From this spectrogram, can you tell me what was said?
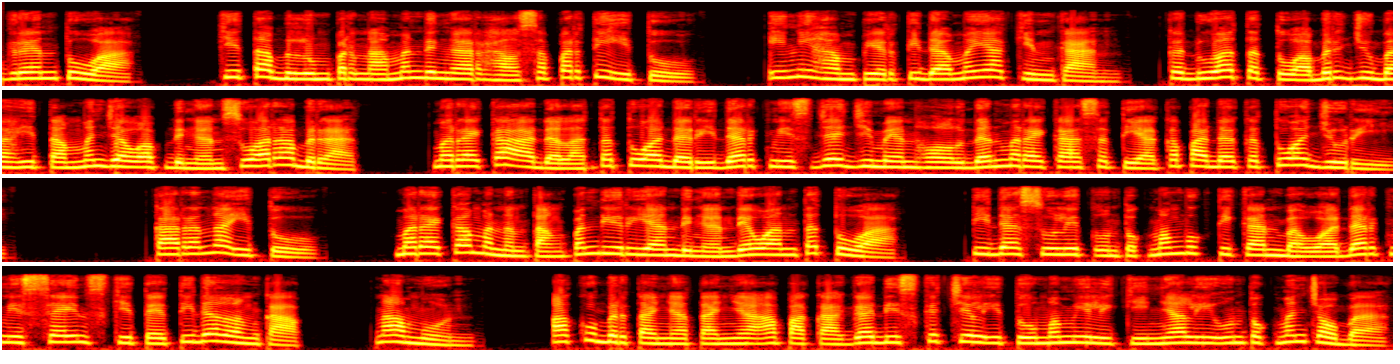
Grand Tua, kita belum pernah mendengar hal seperti itu. Ini hampir tidak meyakinkan. Kedua tetua berjubah hitam menjawab dengan suara berat. Mereka adalah tetua dari Darkness Judgment Hall dan mereka setia kepada ketua juri. Karena itu, mereka menentang pendirian dengan Dewan Tetua. Tidak sulit untuk membuktikan bahwa Darkness Saints kita tidak lengkap. Namun, aku bertanya-tanya apakah gadis kecil itu memiliki nyali untuk mencoba.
